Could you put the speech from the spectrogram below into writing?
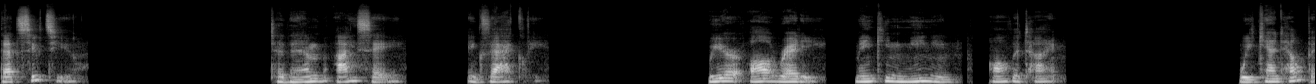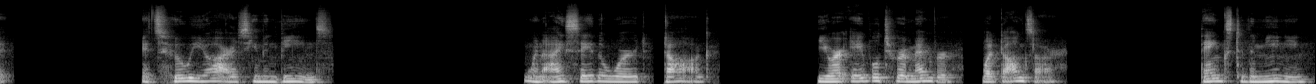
that suits you. To them, I say Exactly. We are already making meaning all the time. We can't help it. It's who we are as human beings. When I say the word dog, you are able to remember what dogs are, thanks to the meaning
